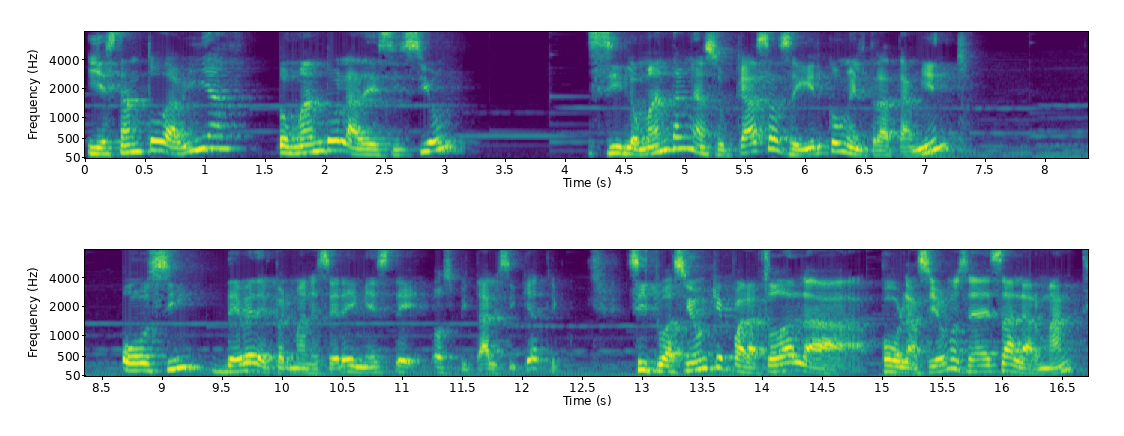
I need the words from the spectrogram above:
y están todavía tomando la decisión si lo mandan a su casa a seguir con el tratamiento o si debe de permanecer en este hospital psiquiátrico. Situación que para toda la población, o sea, es alarmante,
